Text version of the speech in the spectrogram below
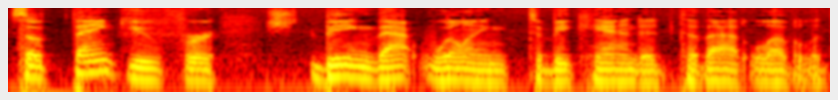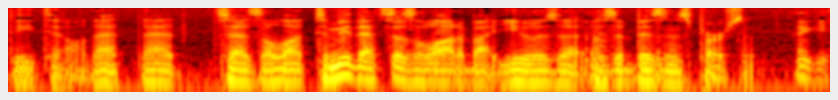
so thank you for sh- being that willing to be candid to that level of detail. That that says a lot to me. That says a lot about you as a as a business person. Thank you.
